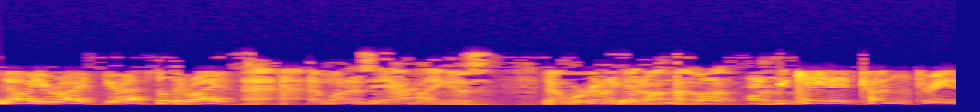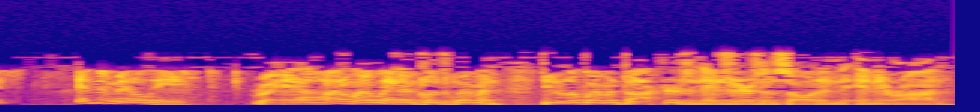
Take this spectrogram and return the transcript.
No, you're right. You're absolutely right. And, and what I see happening is that we're going to get one of the a, most educated countries in the Middle East. Right, and by the way, it includes women. You know the women doctors and engineers and so on in, in Iran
